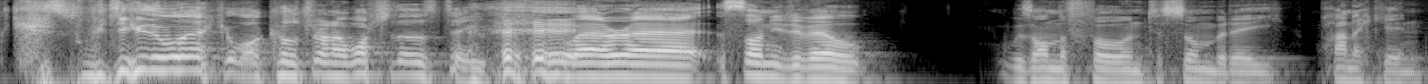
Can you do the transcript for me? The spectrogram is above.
because we do the work at What Culture and I watched those two where uh, Sonya Deville was on the phone to somebody panicking.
